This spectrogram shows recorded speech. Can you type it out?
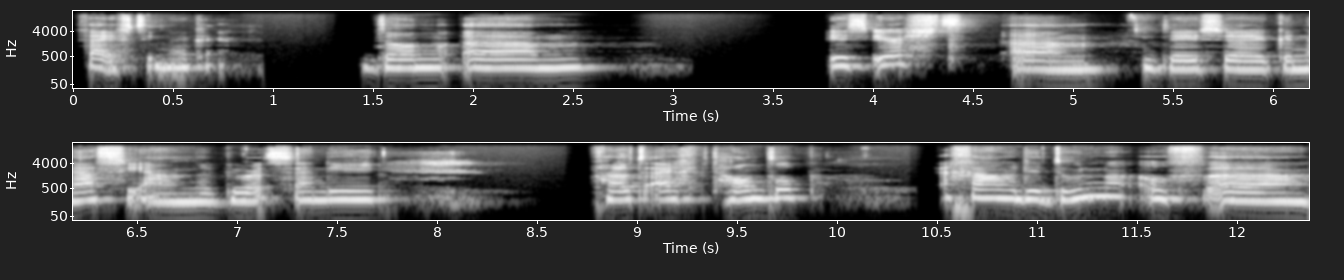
15, oké. Dan ehm, is eerst ehm, deze Ganassi aan de beurt. En die houdt eigenlijk de hand op. Gaan we dit doen? Of eh,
